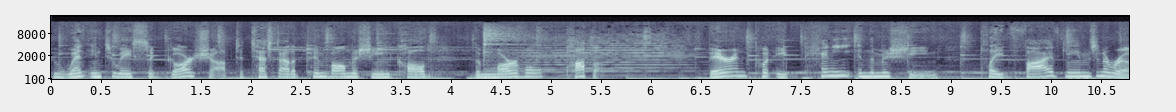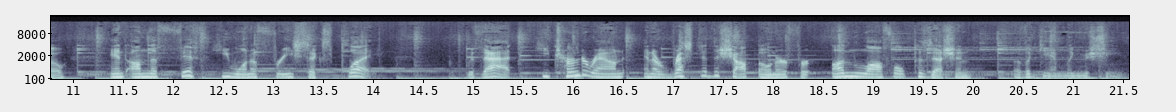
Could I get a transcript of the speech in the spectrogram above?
who went into a cigar shop to test out a pinball machine called the Marvel Pop Up. Barron put a penny in the machine, played five games in a row, and on the fifth, he won a free sixth play. With that, he turned around and arrested the shop owner for unlawful possession of a gambling machine.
